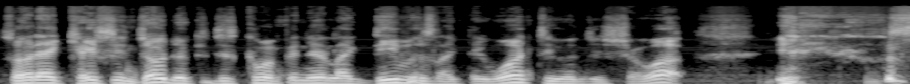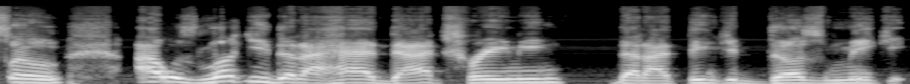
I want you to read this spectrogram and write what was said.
so that K-Ci and JoJo could just come up in there like divas like they want to and just show up. So I was lucky that I had that training that I think it does make it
